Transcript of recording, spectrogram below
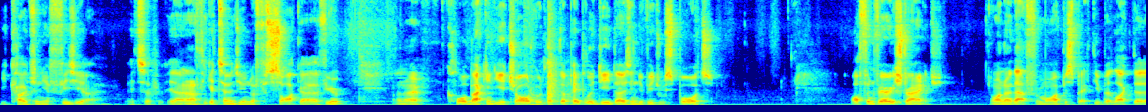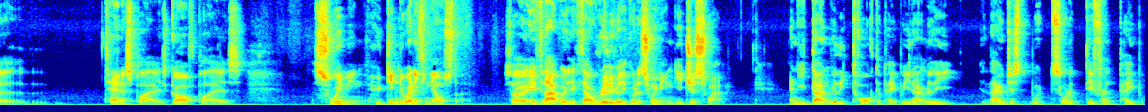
your coach and your physio. It's a and I think it turns you into a psycho if you're I don't know claw back into your childhood. Like the people who did those individual sports, often very strange. Well, I know that from my perspective, but like the tennis players, golf players, swimming, who didn't do anything else though. So if that was if they were really really good at swimming, you just swam and you don't really talk to people. You don't really. They just were sort of different people,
